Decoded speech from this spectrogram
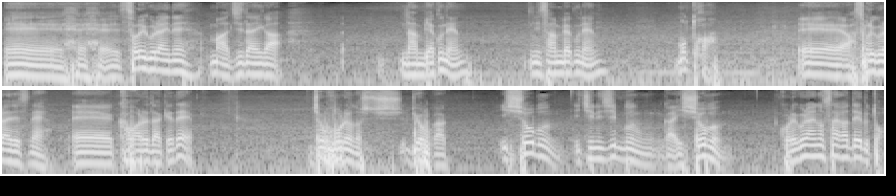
えー、それぐらいね、まあ時代が何百年 ?2、300年？もっとか。えー、それぐらいですね、えー、変わるだけで、情報量の量が一生分、一日分が一生分、これぐらいの差が出ると。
